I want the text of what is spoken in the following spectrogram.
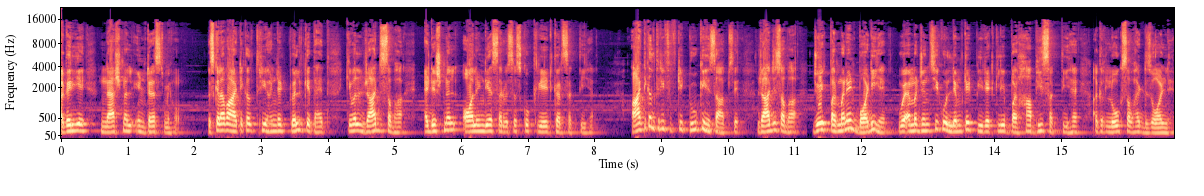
अगर ये नेशनल इंटरेस्ट में हो। इसके अलावा आर्टिकल 312 के तहत केवल Rajya Sabha additional all India services को क्रिएट कर सकती है। आर्टिकल 352 के हिसाब से राज्यसभा, जो एक परमानेंट बॉडी है, वो इमरजेंसी को लिमिटेड पीरियड के लिए बढ़ा भी सकती है अगर लोकसभा डिजॉल्व है।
